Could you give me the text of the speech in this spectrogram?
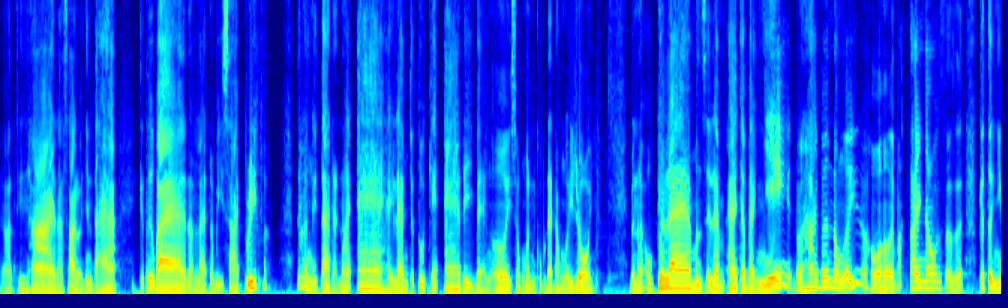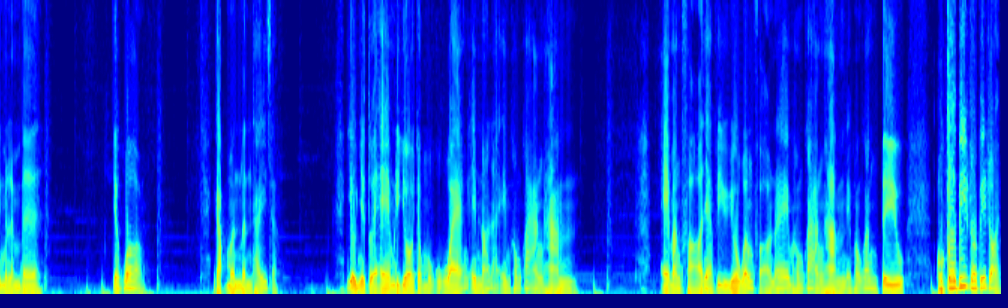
đó, thứ hai là sai lỗi chính tả. Cái thứ ba đó là nó bị sai brief tức là người ta đã nói a hãy làm cho tôi cái a đi bạn ơi xong mình cũng đã đồng ý rồi. Mình nói ok la mình sẽ làm a cho bạn nhé. Rồi hai bên đồng ý rồi hời bắt tay nhau cái tự nhiên mình làm b. Chết quá. Gặp mình mình thấy sao? Ví dụ như tụi em đi vô trong một quán em nói là em không có ăn hành em ăn phở nha, ví dụ vô quán phở nói em không có ăn hành, em không có ăn tiêu. Ok, biết rồi biết rồi.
